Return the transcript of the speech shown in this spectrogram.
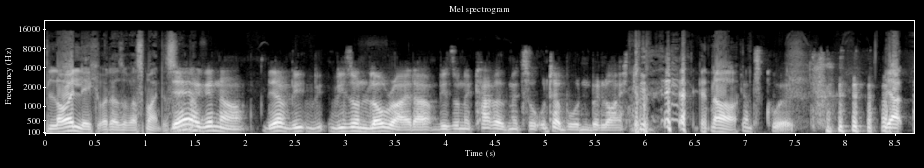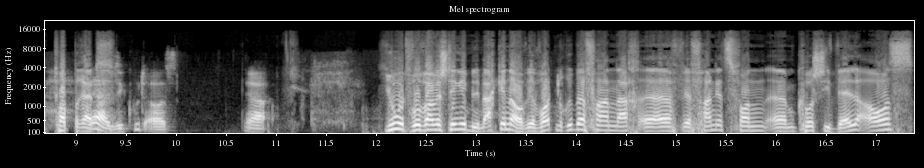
bläulich oder sowas meintest du? Ja, ne? genau. Ja, wie, wie, wie, so ein Lowrider, wie so eine Karre mit so Unterbodenbeleuchtung. genau. Ganz cool. ja, Top-Brett. Ja, sieht gut aus. Ja. Gut, wo waren wir stehen geblieben? Ach genau, wir wollten rüberfahren nach, äh, wir fahren jetzt von ähm, Courchevel aus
